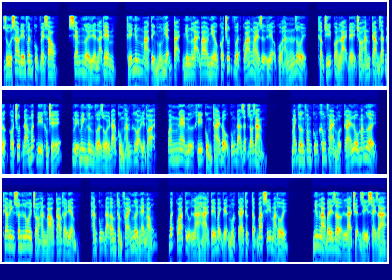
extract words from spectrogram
Dù sao đến phân cục về sau, xem người liền lại thêm thế nhưng mà tình huống hiện tại nhưng lại bao nhiêu có chút vượt quá ngoài dự liệu của hắn rồi, thậm chí còn lại để cho hắn cảm giác được có chút đã mất đi khống chế. Ngụy minh hưng vừa rồi đã cùng hắn gọi điện thoại, quăng nghe ngữ khí cùng thái độ cũng đã rất rõ ràng. Mạnh thường phong cũng không phải một cái lô mãng người, theo đinh xuân lôi cho hắn báo cáo thời điểm, hắn cũng đã âm thầm phái người nghe ngóng, bất quá tựu là hải tế bệnh viện một cái thực tập bác sĩ mà thôi. Nhưng là bây giờ là chuyện gì xảy ra?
